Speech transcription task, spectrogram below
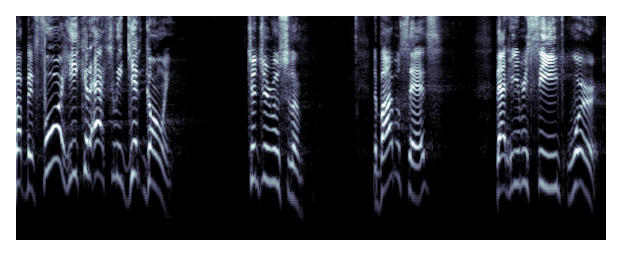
But before he could actually get going to Jerusalem, the Bible says that he received word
